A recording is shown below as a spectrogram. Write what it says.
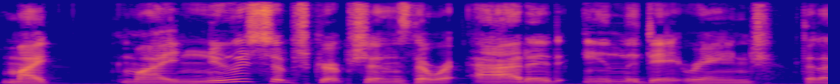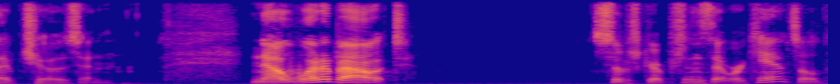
my my new subscriptions that were added in the date range that I've chosen. Now, what about subscriptions that were canceled?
